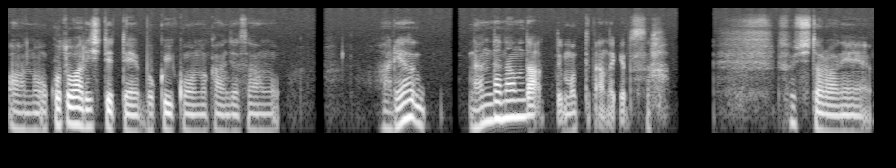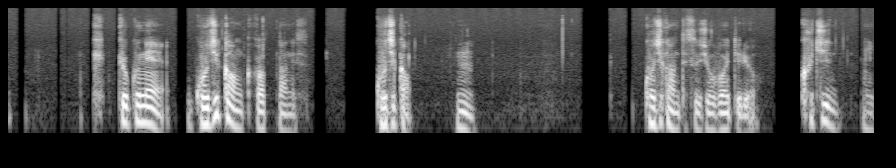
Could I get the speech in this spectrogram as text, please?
あのお断りしてて僕以降の患者さんを。あれはなんだなんだって思ってたんだけどさ。そしたらね結局ね5時間かかったんです。5時間。うん。5時間って数字覚えてるよ。9時に行っ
